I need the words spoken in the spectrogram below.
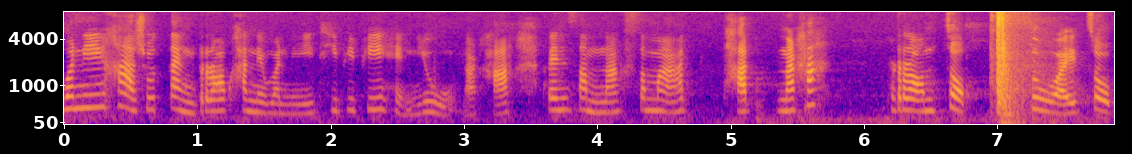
วันนี้ค่ะชุดแต่งรอบคันในวันนี้ที่พี่ๆเห็นอยู่นะคะ เป็นสำนักสมาร์ททัชนะคะ พร้อมจบสวยจบ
